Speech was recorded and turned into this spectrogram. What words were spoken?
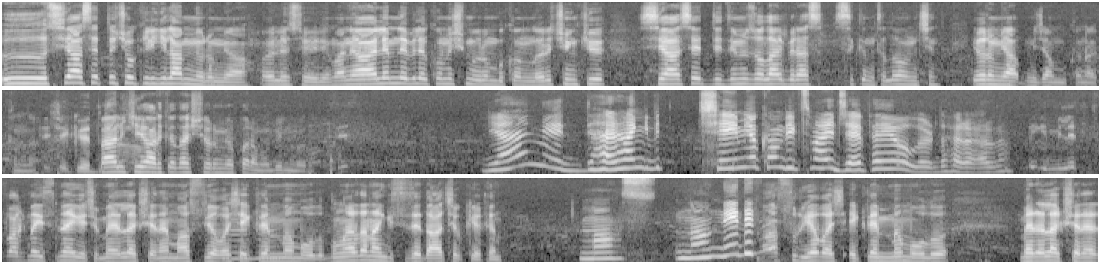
Iı, siyasette çok ilgilenmiyorum ya öyle söyleyeyim. Hani ailemle bile konuşmuyorum bu konuları çünkü siyaset dediğimiz olay biraz sıkıntılı onun için yorum yapmayacağım bu konu hakkında. Teşekkür ederim. Belki arkadaş yorum yapar ama bilmiyorum. Yani herhangi bir şeyim yok ama büyük ihtimalle CHP'ye olurdu herhalde. Peki Millet İttifakı'na isimler geçiyor. Meral Akşener, Mahsur Yavaş, Ekrem İmamoğlu. Bunlardan hangisi size daha çok yakın? Mas... Na, ne dedin? Mahsur Yavaş, Ekrem İmamoğlu, Meral Akşener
